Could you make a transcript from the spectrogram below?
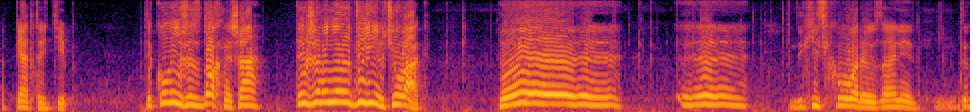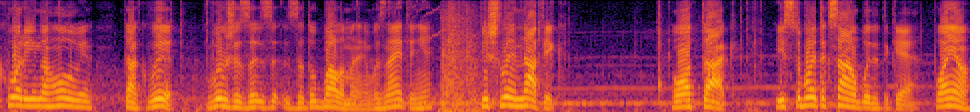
Опять той тип. Ти коли вже здохнеш, а? Ти вже мені надоїв, чувак. Е-е-е. Якийсь хворий взагалі. Ти хворий на голову. Так, ви. Ви вже за- за- задовбали мене, ви знаєте, ні? Пішли нафіг. Отак. І з тобою так само буде таке. Поняв?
